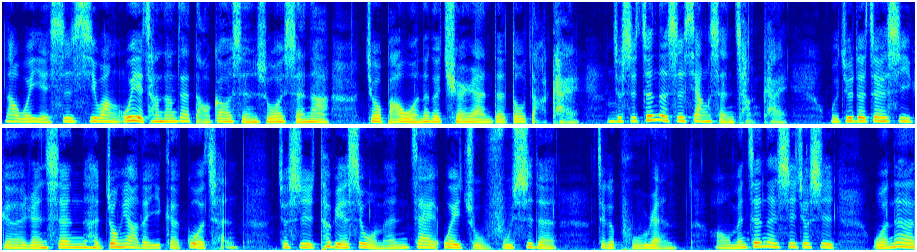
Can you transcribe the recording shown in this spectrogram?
那我也是希望，我也常常在祷告神说：“神啊，就把我那个全然的都打开，嗯、就是真的是向神敞开。”我觉得这是一个人生很重要的一个过程，就是特别是我们在为主服侍的这个仆人哦，我们真的是就是我那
